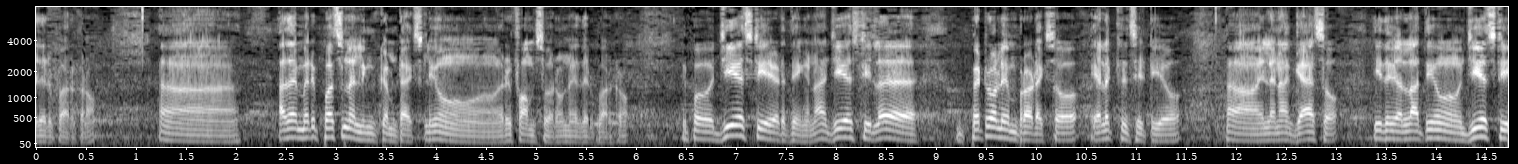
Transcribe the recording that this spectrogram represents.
எதிர்பார்க்குறோம். அதே மாதிரி பர்சனல் இன்கம் டேக்ஸ்லேயும் ரிஃபார்ம்ஸ் வரும்னு எதிர்பார்க்குறோம். இப்போ ஜிஎஸ்டி எடுத்தீங்கன்னா ஜிஎஸ்டியில் பெட்ரோலியம் ப்ராடக்ட்ஸோ எலக்ட்ரிசிட்டியோ இல்லைன்னா கேஸோ இது எல்லாத்தையும் ஜிஎஸ்டி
